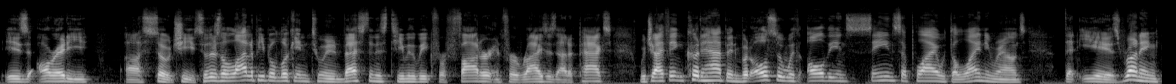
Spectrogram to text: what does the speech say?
is already uh, so cheap. So there's a lot of people looking to invest in this team of the week for fodder and for rises out of packs, which I think could happen, but also with all the insane supply with the lightning rounds that EA is running,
